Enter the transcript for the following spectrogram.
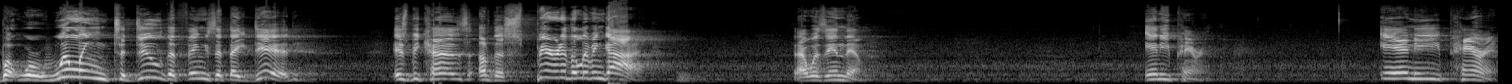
but were willing to do the things that they did is because of the Spirit of the living God that was in them. Any parent, any parent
